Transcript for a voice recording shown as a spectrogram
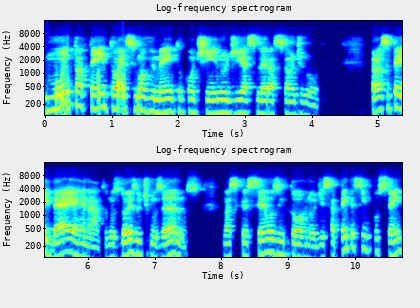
muito atento a esse movimento contínuo de aceleração de nuvem. Para você ter ideia, Renato, nos dois últimos anos, nós crescemos em torno de 75%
